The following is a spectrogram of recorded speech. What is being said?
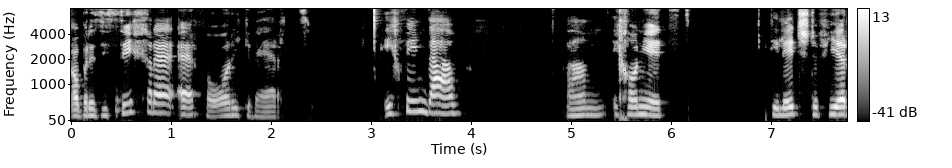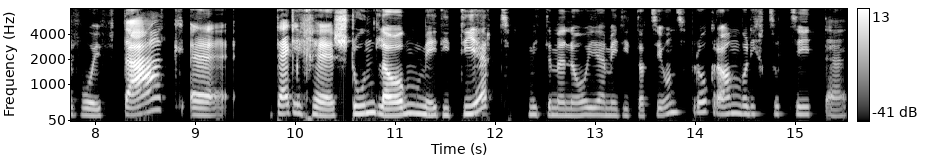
Aber es ist sicher eine Erfahrung wert. Ich finde auch, ähm, ich habe jetzt die letzten vier, fünf Tage äh, täglich eine Stunde lang meditiert mit einem neuen Meditationsprogramm, das ich zurzeit äh,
